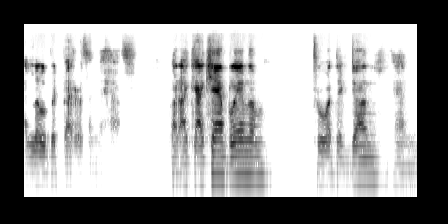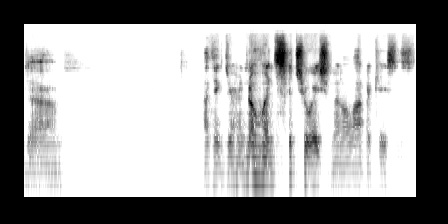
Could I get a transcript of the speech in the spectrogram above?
a little bit better than they have. But I, I can't blame them for what they've done. And um, i think they're in a no-win situation in a lot of cases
